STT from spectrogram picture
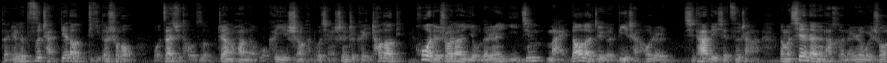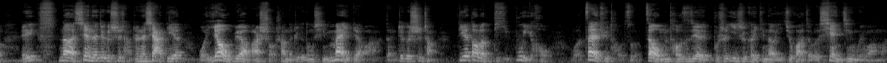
等这个资产跌到底的时候？我再去投资，这样的话呢，我可以省很多钱，甚至可以抄到底。或者说呢，有的人已经买到了这个地产或者其他的一些资产啊，那么现在呢，他可能认为说，哎，那现在这个市场正在下跌，我要不要把手上的这个东西卖掉啊？等这个市场跌到了底部以后，我再去投资。在我们投资界，不是一直可以听到一句话叫做“现金为王”吗？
